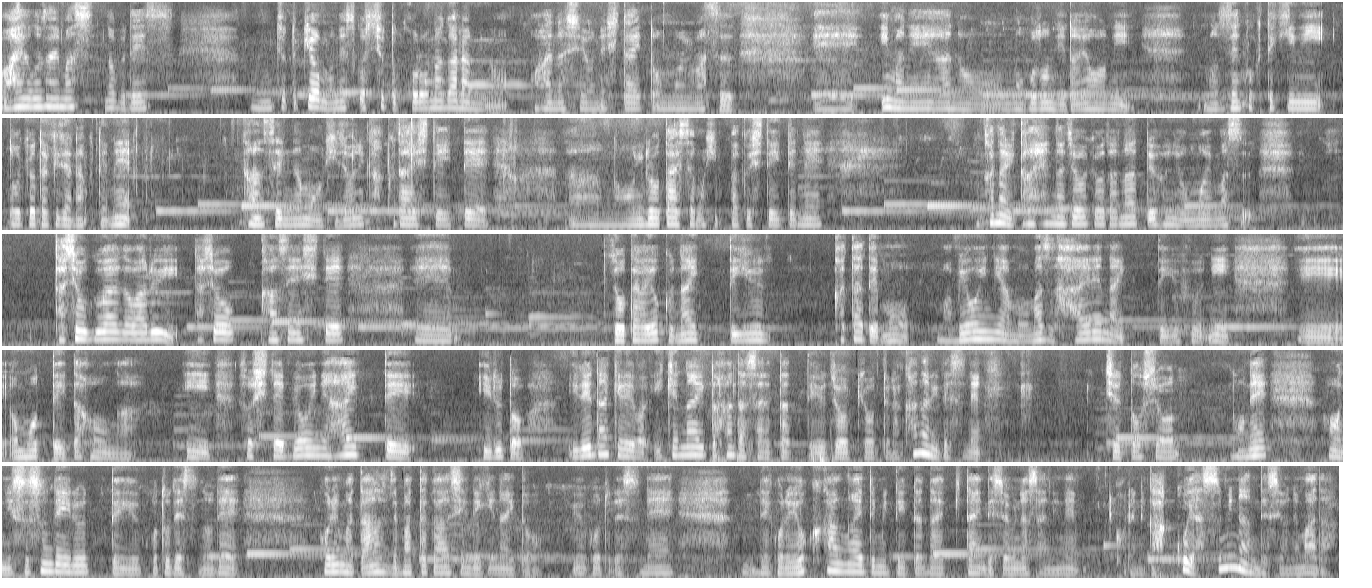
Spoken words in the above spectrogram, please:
おはようございます。のぶです、うん、ちょっと今日もね少しちょっとコロナ絡みのお話をねしたいと思います、えー、今ねあのもうご存知のようにもう全国的に東京だけじゃなくてね感染がもう非常に拡大していてあの医療体制も逼迫していてねかなり大変な状況だなっていうふうに思います。多少具合が悪い多少感染して、えー、状態が良くないっていう方でも、まあ、病院にはもうまず入れないっていうふうに、えー、思っていた方がいい。そして病院に入っていると入れなければいけないと判断されたっていう状況っていうのはかなりですね中等症のね方に進んでいるっていうことですのでこれまた全く安心できないと。いうことですね。でこれよく考えてみていただきたいんですよ皆さんにね。これね学校休みなんですよねまだ。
